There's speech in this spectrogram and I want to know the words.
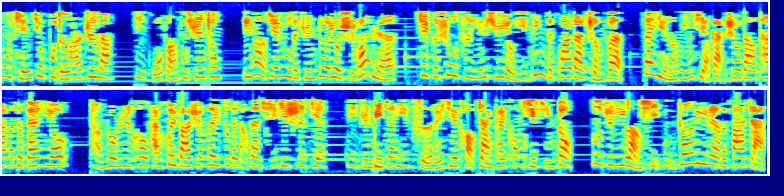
目前就不得而知了。以国防部宣称，伊朗介入的军队有十万人，这个数字也许有一定的夸大成分，但也能明显感受到他们的担忧。倘若日后还会发生类似的导弹袭击事件，伊军必将以此为借口展开空袭行动。遏制伊朗系武装力量的发展。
